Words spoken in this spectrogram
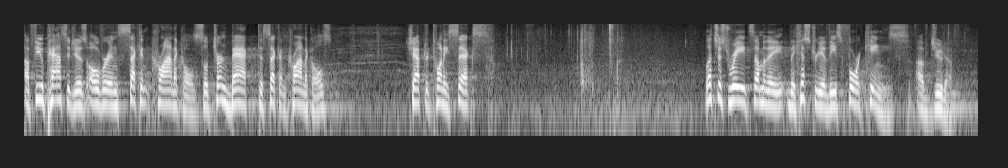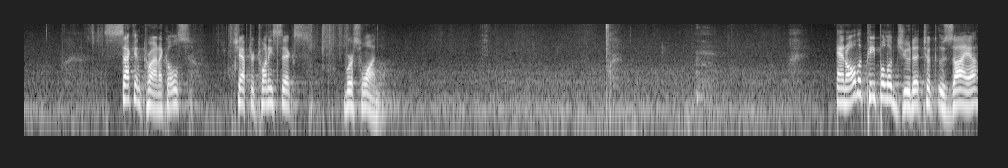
a few passages over in Second Chronicles. So turn back to Second Chronicles, chapter 26. Let's just read some of the, the history of these four kings of Judah. Second Chronicles chapter 26, verse 1. And all the people of Judah took Uzziah,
